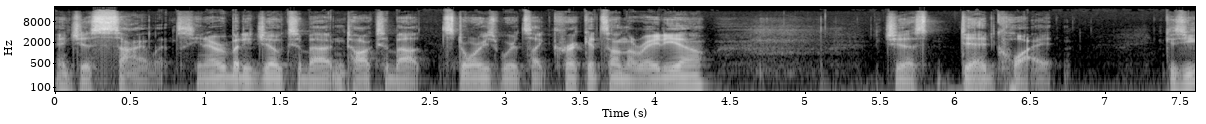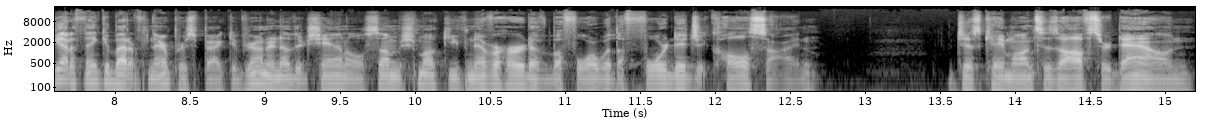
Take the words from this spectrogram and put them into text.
And just silence. You know, everybody jokes about and talks about stories where it's like crickets on the radio, just dead quiet. Because you got to think about it from their perspective. You're on another channel, some schmuck you've never heard of before with a four digit call sign just came on, says officer down.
